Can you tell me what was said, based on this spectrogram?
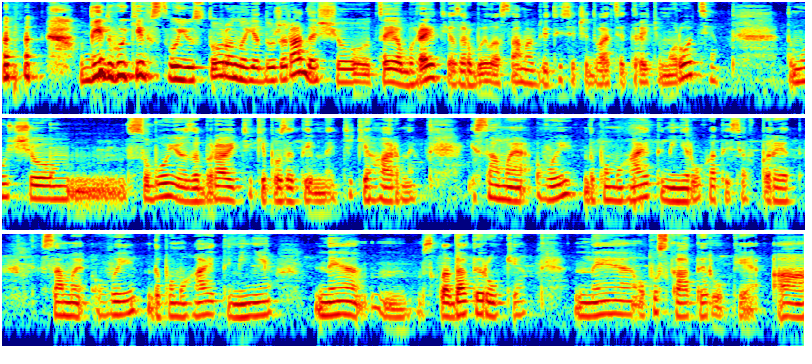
відгуків в свою сторону. Я дуже рада, що цей апгрейд я зробила саме в 2023 році, тому що з собою я забираю тільки позитивне, тільки гарне. І саме ви допомагаєте мені рухатися вперед. Саме ви допомагаєте мені не складати руки, не опускати руки, а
